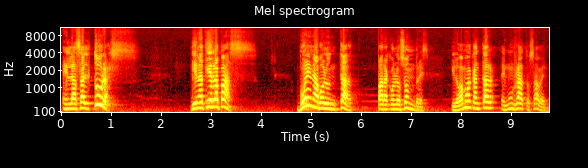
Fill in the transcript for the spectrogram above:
en las alturas y en la tierra paz, buena voluntad para con los hombres. Y lo vamos a cantar en un rato, ¿saben?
